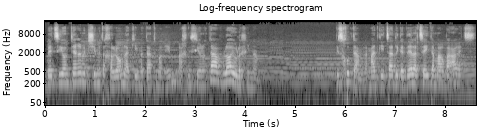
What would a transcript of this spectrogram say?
בן ציון טרם הגשים את החלום להקים מטע תמרים, אך ניסיונותיו לא היו לחינם. בזכותם למד כיצד לגדל עצי תמר בארץ.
